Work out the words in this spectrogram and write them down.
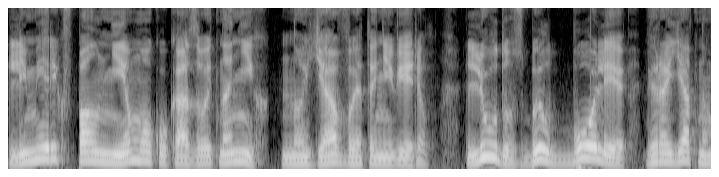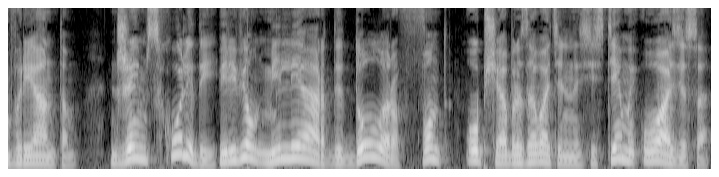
Лимерик вполне мог указывать на них, но я в это не верил. Людус был более вероятным вариантом. Джеймс Холидей перевел миллиарды долларов в фонд общеобразовательной системы Оазиса,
